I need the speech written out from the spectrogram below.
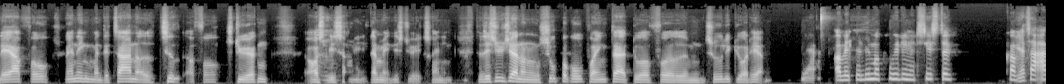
lære at få spænding, men det tager noget tid at få styrken også mm. som helt almindelig styrketræning. Så det synes jeg er nogle super gode pointer, at du har fået um, tydeligt gjort her. Ja, og hvis jeg lige må knytte en sidste kommentar, ja.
